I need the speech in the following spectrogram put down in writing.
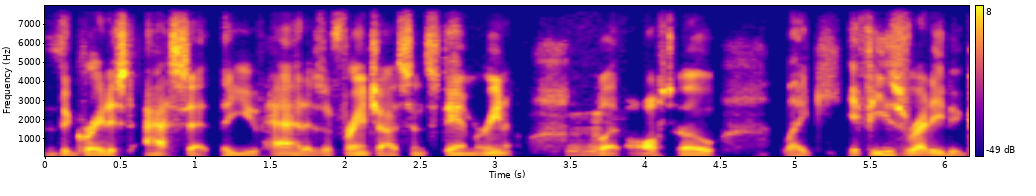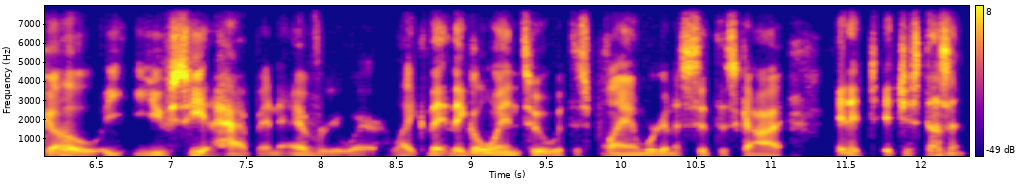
the greatest asset that you've had as a franchise since Dan Marino. Mhm. but also like if he's ready to go you see it happen everywhere. Like they, they go into it with this plan we're going to sit this guy and it, it just doesn't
